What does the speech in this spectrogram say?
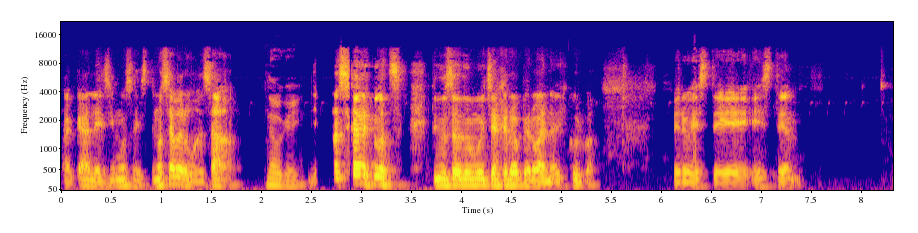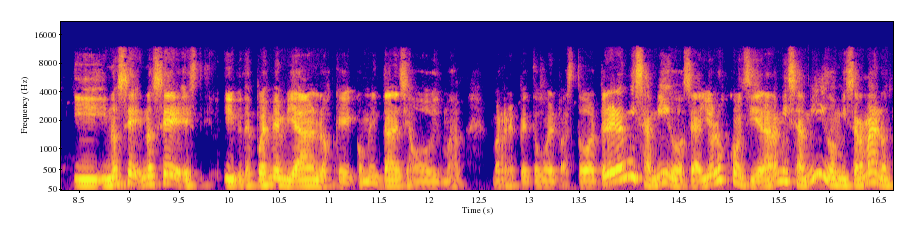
acá le decimos, este, no se avergonzaban. Okay. No se avergonzaban, estoy usando mucha jerga peruana, disculpa. Pero este, este, y, no sé, no sé, y después me enviaban los que comentaban, decían, oh, más, más, respeto con el pastor, pero eran mis amigos, o sea, yo los consideraba mis amigos, mis hermanos.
